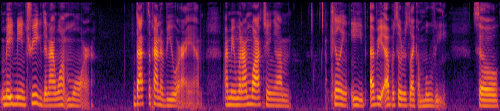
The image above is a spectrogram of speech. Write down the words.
made me intrigued and I want more. That's the kind of viewer I am. I mean, when I'm watching um, Killing Eve, every episode is like a movie. So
